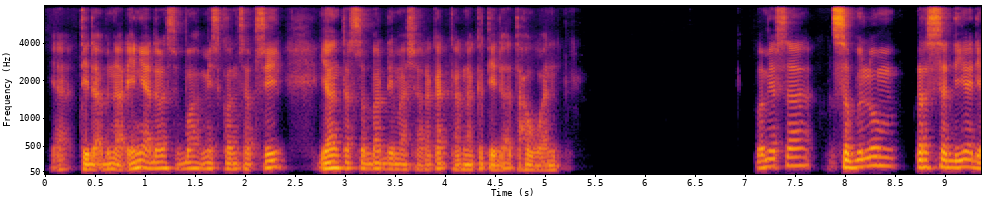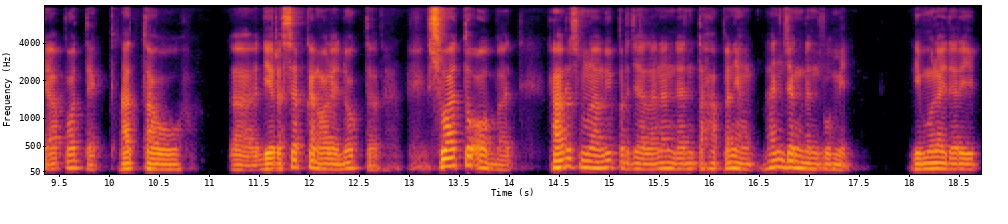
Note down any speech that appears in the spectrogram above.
ya, tidak benar. Ini adalah sebuah miskonsepsi yang tersebar di masyarakat karena ketidaktahuan. Pemirsa, sebelum tersedia di apotek atau uh, diresepkan oleh dokter, suatu obat harus melalui perjalanan dan tahapan yang panjang dan rumit. Dimulai dari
